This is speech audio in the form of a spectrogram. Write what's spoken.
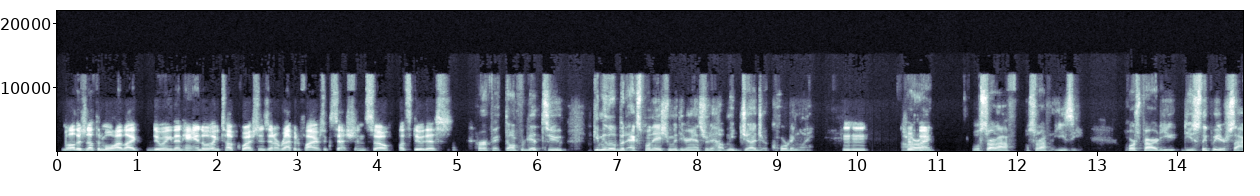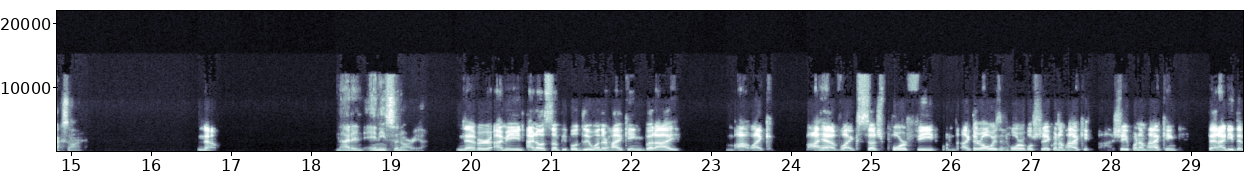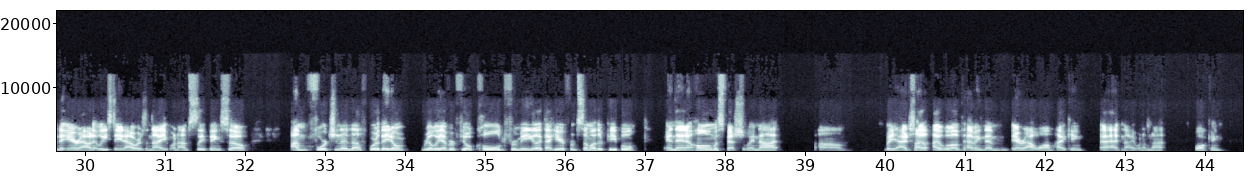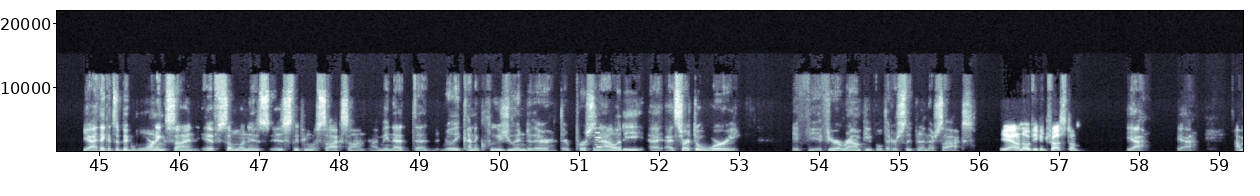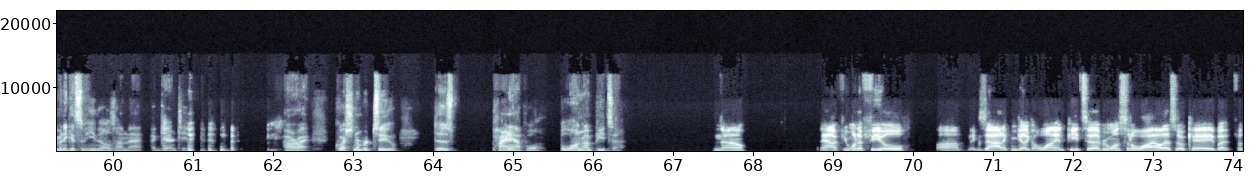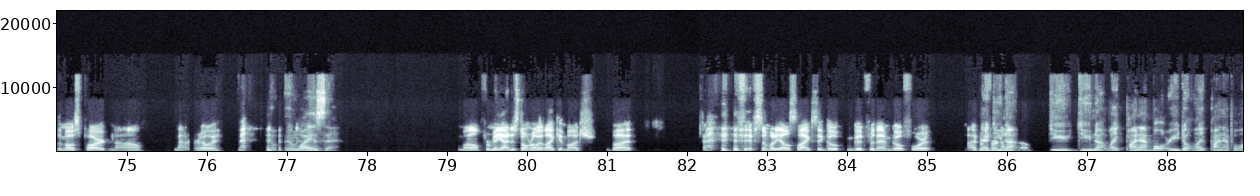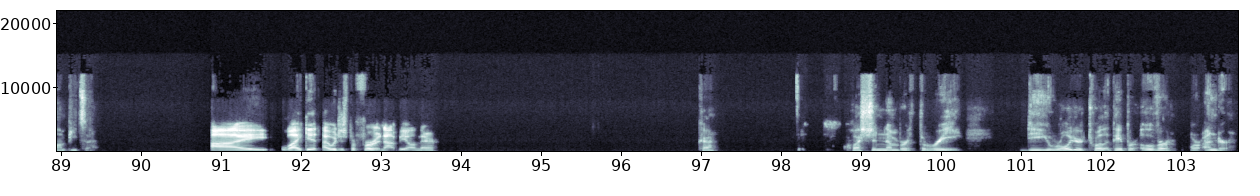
Well, there's nothing more I like doing than handling tough questions in a rapid fire succession. So let's do this. Perfect. Don't forget to give me a little bit of explanation with your answer to help me judge accordingly. Mm-hmm. Sure All right. Thing. We'll start off. We'll start off easy. Horsepower. Do you do you sleep with your socks on? No. Not in any scenario. Never. I mean, I know some people do when they're hiking, but I, I like I have like such poor feet. Like they're always in horrible shape when I'm hiking. Shape when I'm hiking that I need them to air out at least eight hours a night when I'm sleeping. So I'm fortunate enough where they don't really ever feel cold for me, like I hear from some other people. And then at home, especially not. Um, but yeah, I just I, I love having them air out while I'm hiking at night when I'm not walking. Yeah, I think it's a big warning sign if someone is is sleeping with socks on. I mean that that really kind of clues you into their their personality. I, would start to worry if if you're around people that are sleeping in their socks. Yeah, I don't know if you can trust them. Yeah, yeah. I'm gonna get some emails on that. I guarantee it. All right. Question number two: Does pineapple belong on pizza? No. Now, if you want to feel um, exotic and get like a Hawaiian pizza every once in a while, that's okay. But for the most part, no, not really. and why is that? Well, for me, I just don't really like it much. But if, if somebody else likes it, go good for them. Go for it. I Now, prefer do you not. not do you do you not like pineapple, or you don't like pineapple on pizza? I like it. I would just prefer it not be on there. Okay. Question number three: Do you roll your toilet paper over or under?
